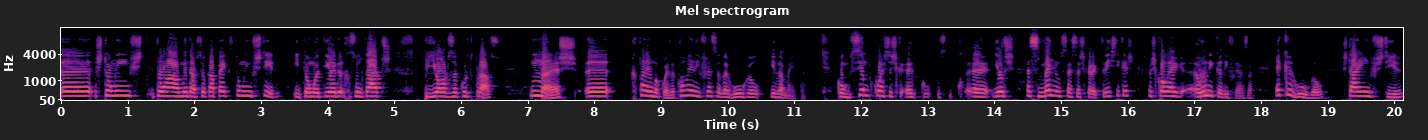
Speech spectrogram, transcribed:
uh, estão, a estão a aumentar o seu CAPEX, estão a investir e estão a ter resultados piores a curto prazo. Mas, uh, reparem uma coisa, qual é a diferença da Google e da Meta? Como sempre com estas. Uh, eles assemelham-se a essas características, mas qual é a única diferença? É que a Google está a investir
